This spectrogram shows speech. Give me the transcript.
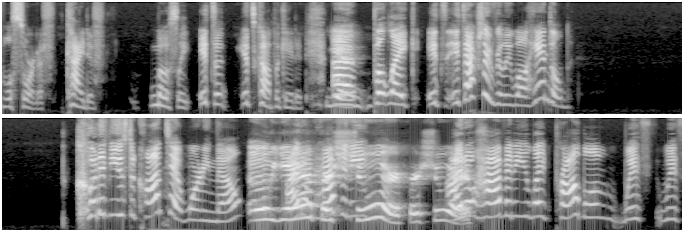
well, sort of, kind of, mostly. It's a it's complicated. yeah. Um, but like it's it's actually really well handled. Could have used a content warning though. oh yeah, for have any- sure, for sure. I don't have any like problem with with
